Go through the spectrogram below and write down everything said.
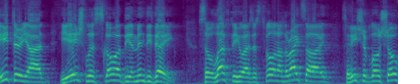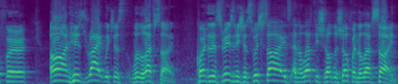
iter yad yesh liskoa b'yamindi day. So lefty who has his tefillin on the right side, so he should blow shofar on his right, which is the left side. According to this reason, he should switch sides, and the lefty should hold the shofar on the left side.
